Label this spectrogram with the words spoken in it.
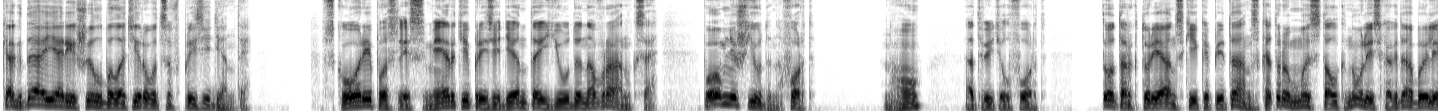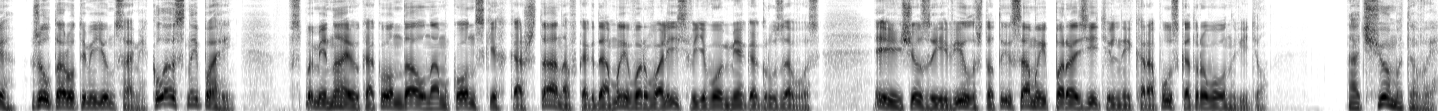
Когда я решил баллотироваться в президенты? Вскоре после смерти президента Юдена Вранкса. Помнишь Юдена, Форд? «Ну», — ответил Форд, — «тот арктурианский капитан, с которым мы столкнулись, когда были желторотыми юнцами. Классный парень. Вспоминаю, как он дал нам конских каштанов, когда мы ворвались в его мегагрузовоз. И еще заявил, что ты самый поразительный карапуз, которого он видел». «О чем это вы?»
